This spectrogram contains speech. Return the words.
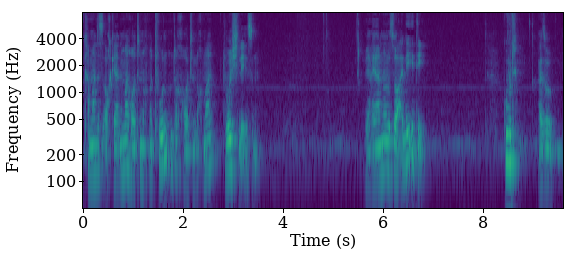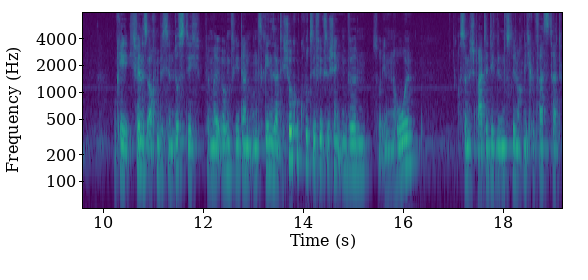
kann man das auch gerne mal heute nochmal tun und auch heute nochmal durchlesen. Wäre ja nur so eine Idee. Gut, also okay, ich fände es auch ein bisschen lustig, wenn wir irgendwie dann uns gegenseitig Schokokruzifixe schenken würden, so innen hohl. So eine Sparte, die die Industrie noch nicht gefasst hat.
